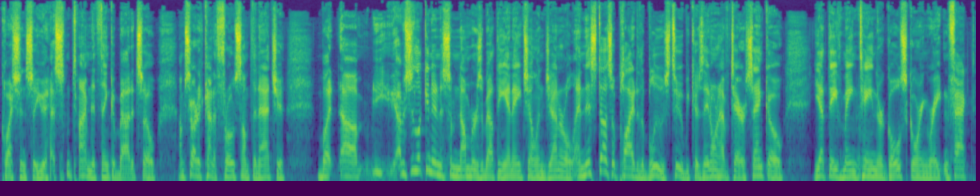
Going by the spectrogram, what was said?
question so you had some time to think about it. So I'm sorry to kind of throw something at you. But um, I was just looking into some numbers about the NHL in general, and this does apply to the Blues too, because they don't have Tarasenko, yet they've maintained their goal scoring rate. In fact,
